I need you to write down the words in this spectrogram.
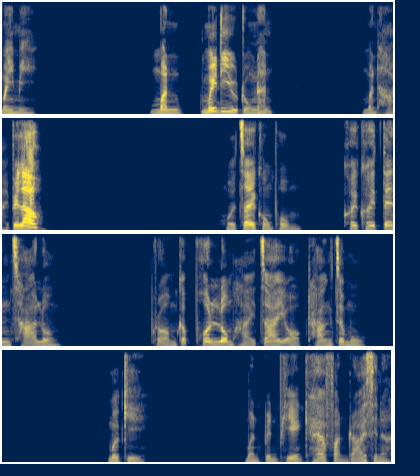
ไม่มี มันไม่ได้อยู่ตรงนั้น มันหายไปแล้ว หัวใจของผมค่อยๆเต้นช้าลง พร้อมกับพ่นลมหายใจออกทางจมูก เมื่อกี้ มันเป็นเพียงแค่ฝันร้ายสินะ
